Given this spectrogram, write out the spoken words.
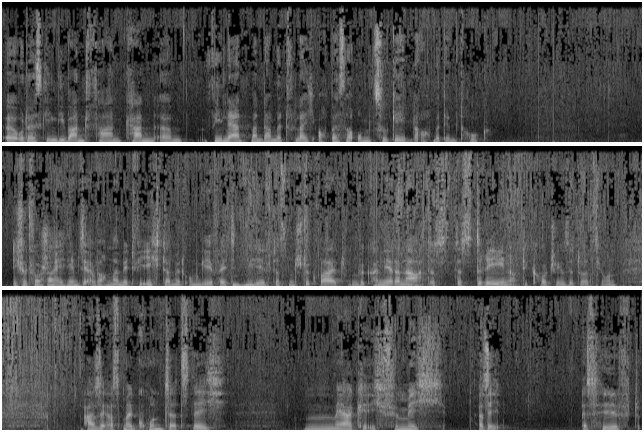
äh, oder es gegen die Wand fahren kann. Ähm, wie lernt man damit vielleicht auch besser umzugehen, auch mit dem Druck? Ich würde vorschlagen, ich nehme Sie einfach mal mit, wie ich damit umgehe. Vielleicht mhm. hilft das ein Stück weit und wir können ja danach das, das drehen auf die Coaching-Situation. Also erstmal grundsätzlich merke ich für mich, also es hilft,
